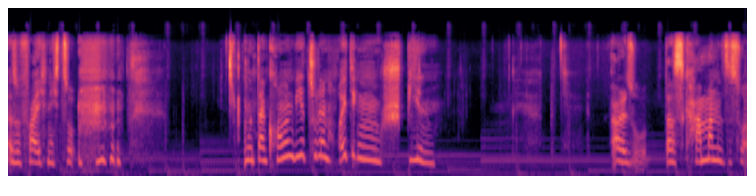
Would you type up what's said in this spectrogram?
Also fahre ich nicht so. Und dann kommen wir zu den heutigen Spielen. Also, das kann man, das ist so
